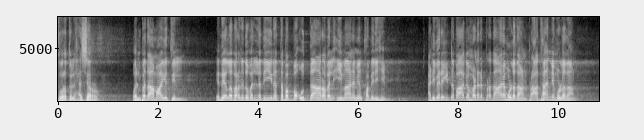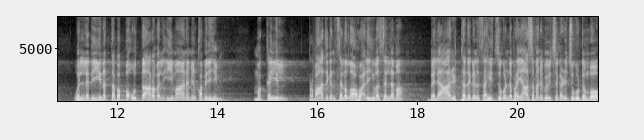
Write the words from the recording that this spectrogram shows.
സൂറത്തുൽ ഹഷർ ഒൻപതാം ആയത്തിൽ എന്തെയല്ല പറഞ്ഞത് വല്ലദീന തബബ്ബ ഉദ്ദാറ വൽ ഈമാന മിൻ ഖബലിഹിം. അടിവരയിട്ട ഭാഗം വളരെ പ്രധാനമുള്ളതാണ് പ്രാധാന്യമുള്ളതാണ്. വല്ലദീന തബബ്ബ ഉദ്ദാറ വൽ ഈമാന മിൻ ഖബലിഹിം. മക്കയിൽ പ്രവാചകൻ സല്ലല്ലാഹു അലഹി വസല്ലമ ബലാരിഷ്ടതകൾ സഹിച്ചുകൊണ്ട് പ്രയാസം അനുഭവിച്ച് കഴിച്ചുകൂട്ടുമ്പോൾ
